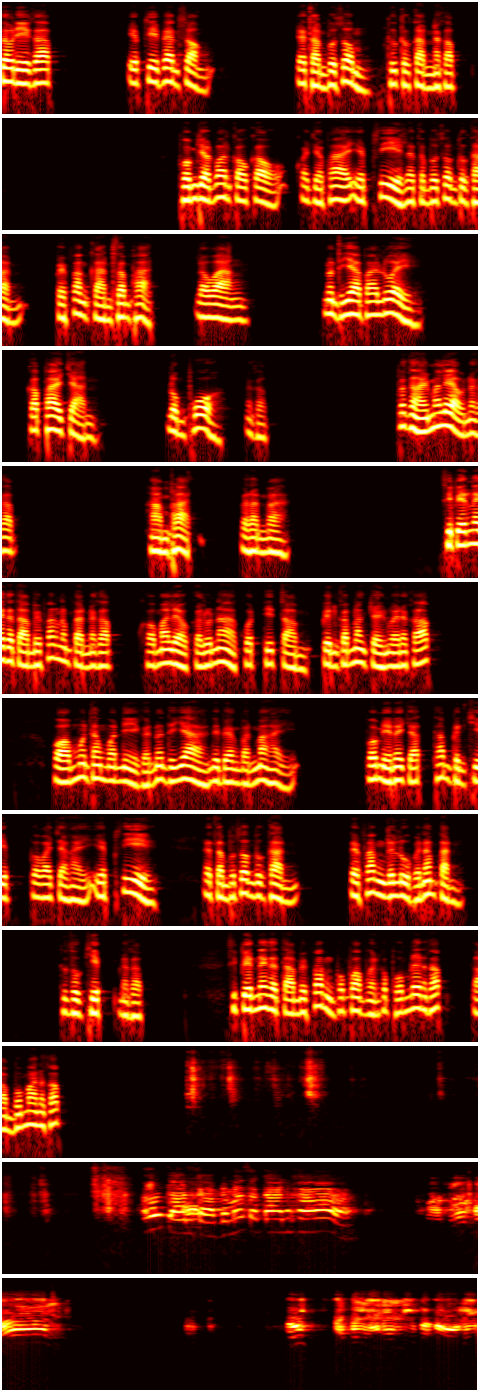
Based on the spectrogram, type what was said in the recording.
สวัสดีครับเอฟซีแฟนซองและท่านผู้ชมทุกทุกๆท่านนะครับ ผมยอดว่านเก่าๆก็จะพาเอฟซีและท่านผู้ชมทุกท่าน ไปฟังการสัมผัสระหว่างนนทยาพารวยกับพระอาจารย์ลมโพนะครับเพิ่งหายมาแล้วนะครับห้ามพลาดประทันมาสิเป็นอะไรก็ตามไปฟังนำกันนะครับ เขามาแล้วกรุณากดติดตามเป็นกำลังใจหน่วยนะครับ ข้อมูลทั้งหมดนี้กับนนทิยาได้แบ่งปันมาให้ผมเองได้จัดทำเป็นคลิปเพื่อว่าจะให้เอฟซีและท่านผู้ชมทุกท่านได้ฟังได้รู้ไปน้กัน ทุกๆคลิปนะครับสิเป็นได้ก็ตามไปฟังพร้อมๆกันกับผมเลยนะครับ ตามผมมานะครับพระอาจารย์กราบนมัสการค่ะมาเจอพรโอ้ยสัตว์ปัญหาเรื่องรีบก็โหไหม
